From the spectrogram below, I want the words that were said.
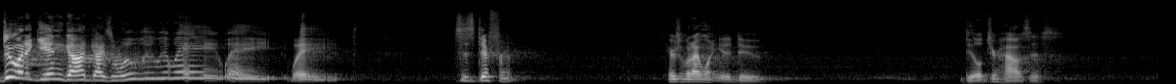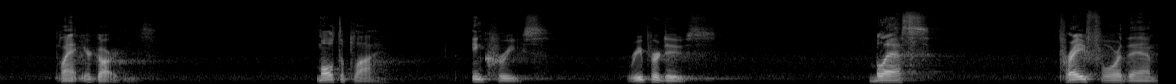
do it again, God. Guys, wait, wait, wait, wait, wait. This is different. Here's what I want you to do. Build your houses, plant your gardens, multiply, increase, reproduce, bless, pray for them,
